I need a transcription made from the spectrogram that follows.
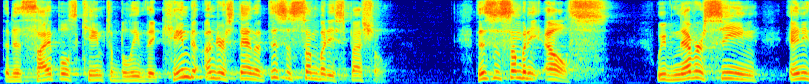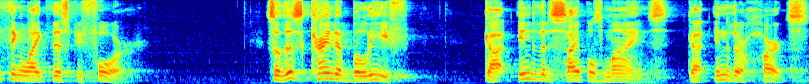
the disciples came to believe. They came to understand that this is somebody special. This is somebody else. We've never seen anything like this before. So, this kind of belief got into the disciples' minds got into their hearts.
